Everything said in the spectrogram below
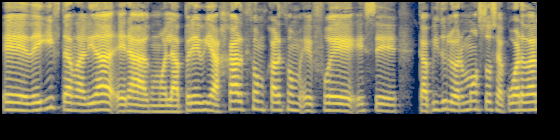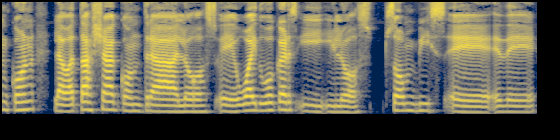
Eh, de Gift en realidad era como la previa a Hard Home. Eh, fue ese capítulo hermoso, ¿se acuerdan? Con la batalla contra los eh, White Walkers y, y los zombies eh, de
